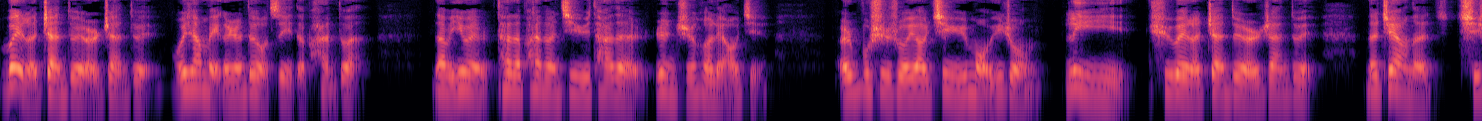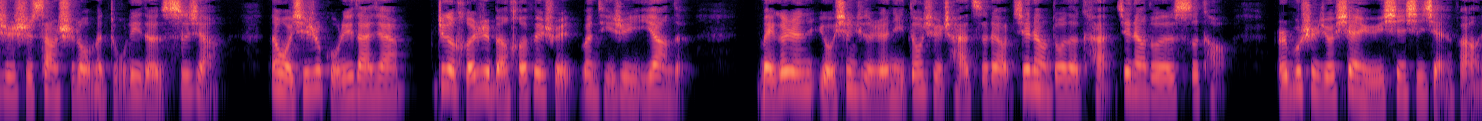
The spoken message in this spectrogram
为了站队而站队。我想每个人都有自己的判断，那么因为他的判断基于他的认知和了解，而不是说要基于某一种利益去为了站队而站队。那这样呢，其实是丧失了我们独立的思想。那我其实鼓励大家，这个和日本核废水问题是一样的。每个人有兴趣的人，你都去查资料，尽量多的看，尽量多的思考，而不是就限于信息茧房，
